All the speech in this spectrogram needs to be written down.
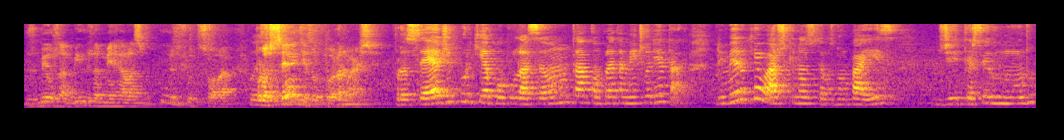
dos meus amigos da minha relação que usa filtro solar. Pois Procede, é. doutora Márcia? Procede porque a população não está completamente orientada. Primeiro que eu acho que nós estamos num país de terceiro mundo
